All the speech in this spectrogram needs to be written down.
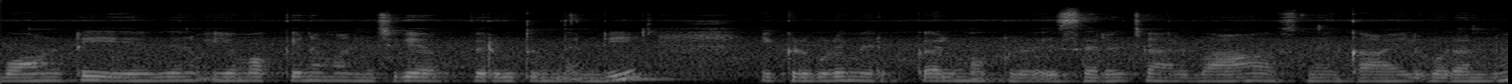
బాగుంటే ఏదైనా ఏ మొక్కైనా మంచిగా పెరుగుతుందండి. ఇక్కడ కూడా మిరపకాయలు మొక్కలు వేశారు. చాలా బాగా వస్తున్నాయి కాయలు కూడాను.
